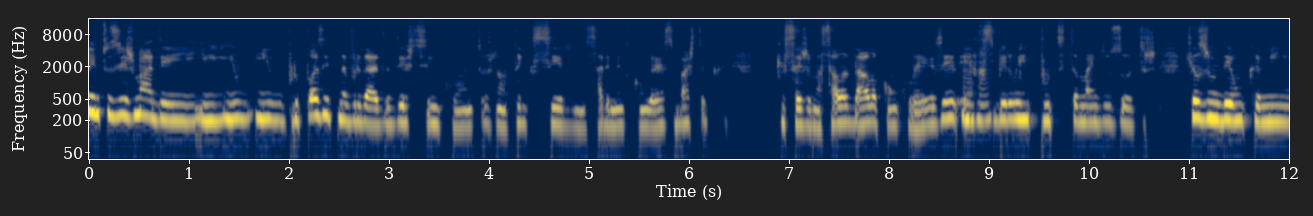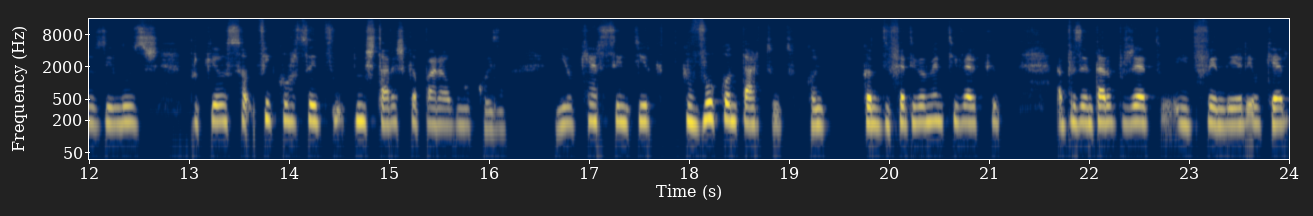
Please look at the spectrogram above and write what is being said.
entusiasmada e, e, e, o propósito, na verdade, destes encontros não tem que ser necessariamente congresso, basta que que seja uma sala de aula com colegas, é, é uhum. receber o input também dos outros, que eles me dêem caminhos e luzes, porque eu só fico com receio de me estar a escapar alguma coisa. E eu quero sentir que, que vou contar tudo. Quando, quando efetivamente tiver que apresentar o projeto e defender, eu quero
